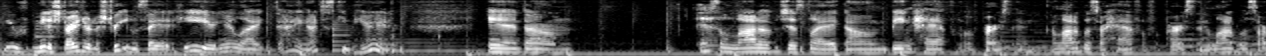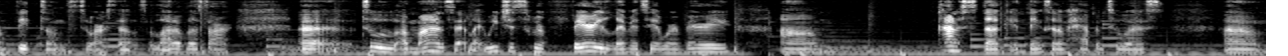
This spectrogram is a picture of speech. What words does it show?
you meet a stranger in the street who say it here and you're like dang i just keep hearing it. And um it's a lot of just like um, being half of a person. A lot of us are half of a person. A lot of us are victims to ourselves. A lot of us are uh, to a mindset. Like we just, we're very limited. We're very um, kind of stuck in things that have happened to us. Um,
